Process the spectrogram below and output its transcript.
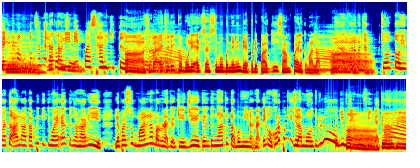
Jadi memang untung sangat lah kau Datang beli je. day pass hari kita Ah, Ya, sebab betul. actually kau boleh access semua benda ni daripada pagi sampailah ke malam. Ah. Ya, Ah. kalau macam contoh you kata alah tapi TTYL tengah hari. Lepas tu malam baru nak tengok KJ. Tengah-tengah tu tak berminat nak tengok. Korang pergi je lah mall tu dulu. Pergi tengok movie kat Tengok movie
